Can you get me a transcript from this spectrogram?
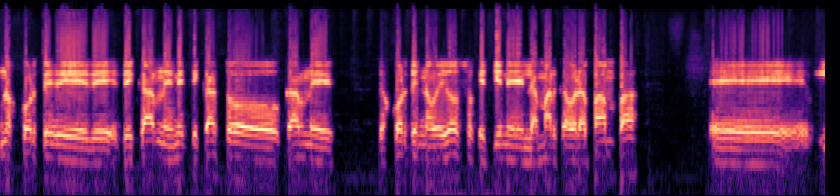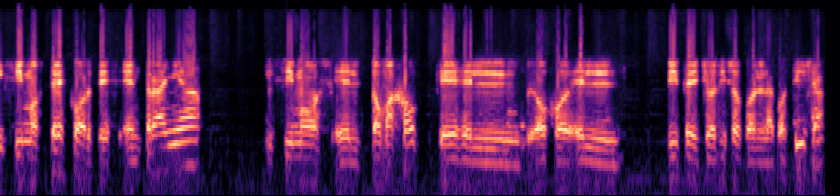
unos cortes de, de, carne, en este caso carne, los cortes novedosos que tiene la marca Hora Pampa. Eh, hicimos tres cortes, entraña, hicimos el tomahawk, que es el ojo, el bife de chorizo con la costilla,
